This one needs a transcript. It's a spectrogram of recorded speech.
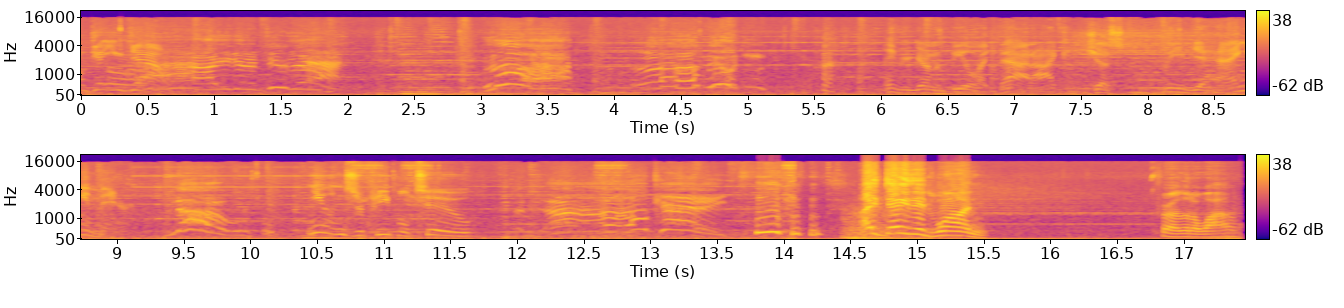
I'll get you down. How are you gonna do that? Ah! Ah, mutant! If you're gonna be like that, I could just leave you hanging there. No! Mutants are people too. Uh, okay! I dated one! For a little while.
